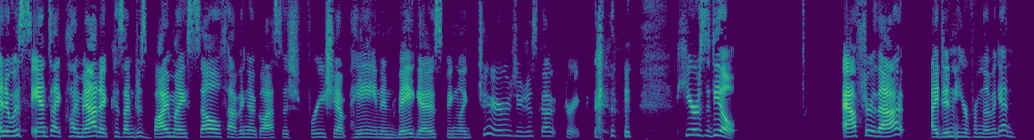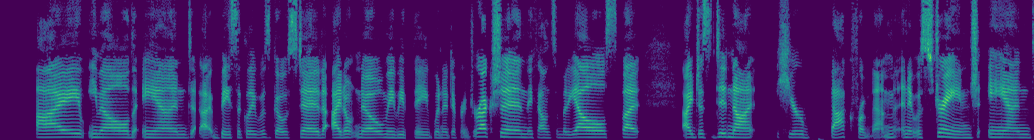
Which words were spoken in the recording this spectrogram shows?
And it was anticlimactic because I'm just by myself having a glass of free champagne in Vegas, being like, cheers, you just got Drake. Here's the deal. After that, I didn't hear from them again. I emailed and I basically was ghosted. I don't know. Maybe they went a different direction. They found somebody else, but I just did not hear back from them. And it was strange. And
